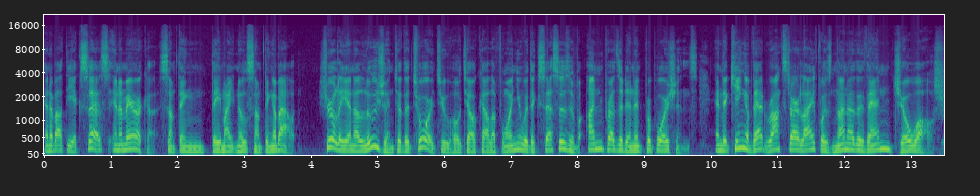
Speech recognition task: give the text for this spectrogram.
and about the excess in America, something they might know something about. Surely an allusion to the tour to Hotel California with excesses of unprecedented proportions. And the king of that rock star life was none other than Joe Walsh.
